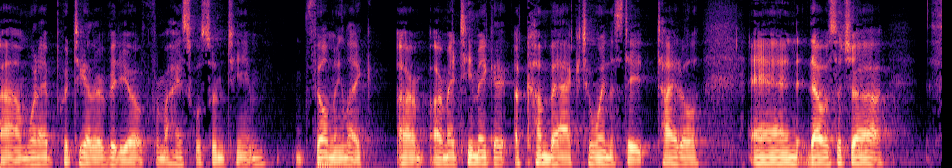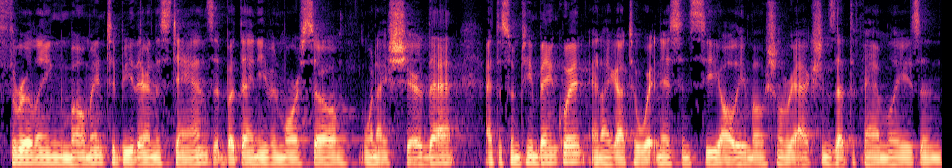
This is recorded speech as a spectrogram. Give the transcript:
um, when I put together a video for my high school swim team, filming like our my team make a, a comeback to win the state title, and that was such a thrilling moment to be there in the stands, but then even more so when I shared that at the swim team banquet and I got to witness and see all the emotional reactions that the families and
